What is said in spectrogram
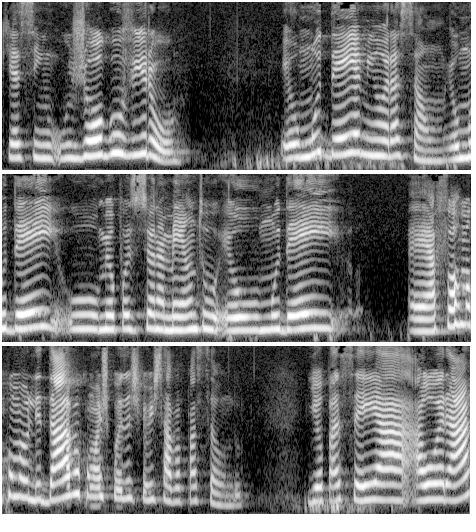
que assim, o jogo virou. Eu mudei a minha oração, eu mudei o meu posicionamento, eu mudei é, a forma como eu lidava com as coisas que eu estava passando. E eu passei a, a orar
